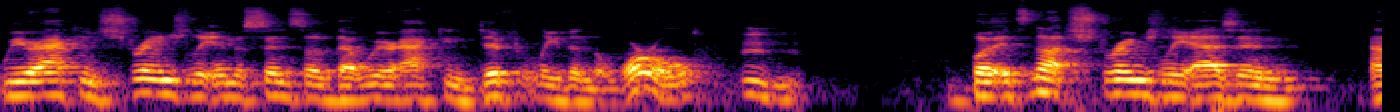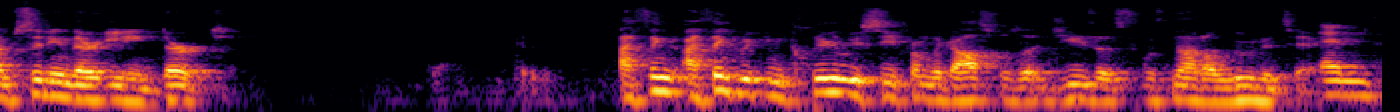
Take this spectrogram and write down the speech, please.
we are acting strangely in the sense of that we are acting differently than the world, but it's not strangely as in I'm sitting there eating dirt. I think I think we can clearly see from the Gospels that Jesus was not a lunatic. And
